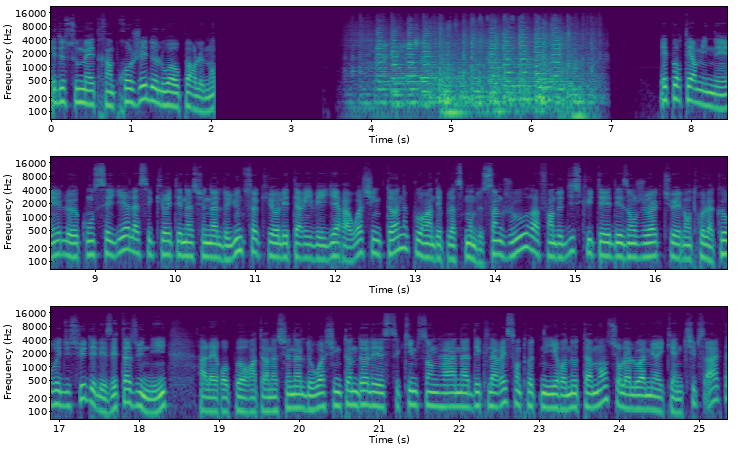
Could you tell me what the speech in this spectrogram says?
et de soumettre un projet de loi au Parlement Et pour terminer, le conseiller à la sécurité nationale de Yoon Suk-yeol est arrivé hier à Washington pour un déplacement de cinq jours afin de discuter des enjeux actuels entre la Corée du Sud et les États-Unis. À l'aéroport international de Washington Dulles, Kim Song-han a déclaré s'entretenir notamment sur la loi américaine CHIPS Act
